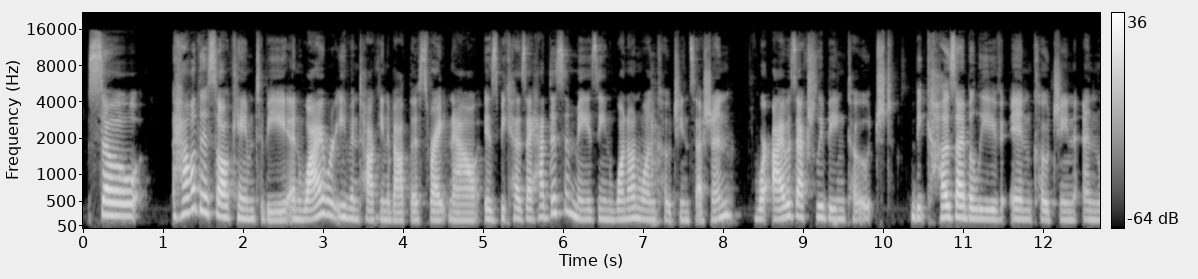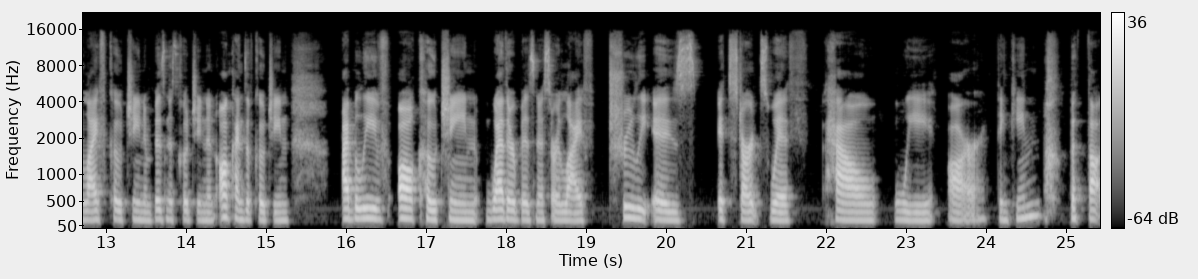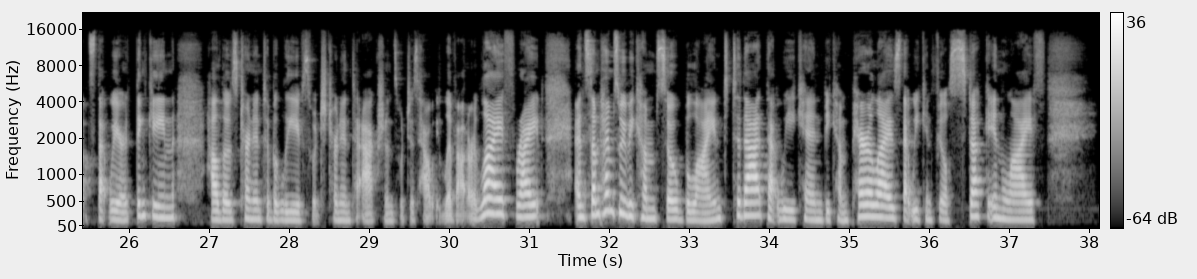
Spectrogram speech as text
So, how this all came to be and why we're even talking about this right now is because I had this amazing one on one coaching session where I was actually being coached because I believe in coaching and life coaching and business coaching and all kinds of coaching. I believe all coaching, whether business or life, truly is it starts with how we are thinking, the thoughts that we are thinking, how those turn into beliefs, which turn into actions, which is how we live out our life, right? And sometimes we become so blind to that that we can become paralyzed, that we can feel stuck in life.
